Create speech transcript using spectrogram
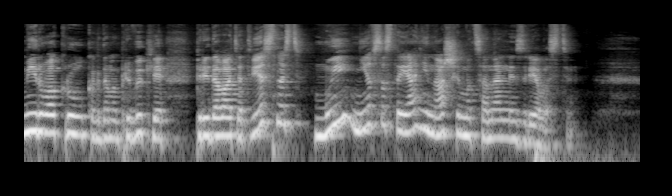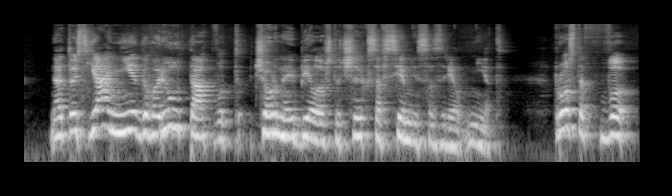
мир вокруг, когда мы привыкли передавать ответственность, мы не в состоянии нашей эмоциональной зрелости. Да, то есть я не говорю так вот черное и белое, что человек совсем не созрел. Нет. Просто в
